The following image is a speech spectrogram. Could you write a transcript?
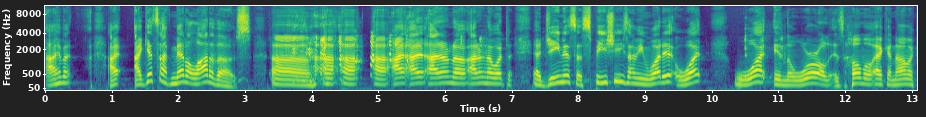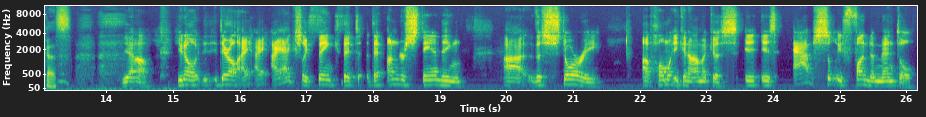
I haven't. I I guess I've met a lot of those. Uh, uh, uh, uh, I, I I don't know. I don't know what to, a genus, a species. I mean, what it what what in the world is Homo economicus? Yeah, you know, Darrell, I, I, I actually think that that understanding the story of Homo economicus is, is absolutely fundamental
